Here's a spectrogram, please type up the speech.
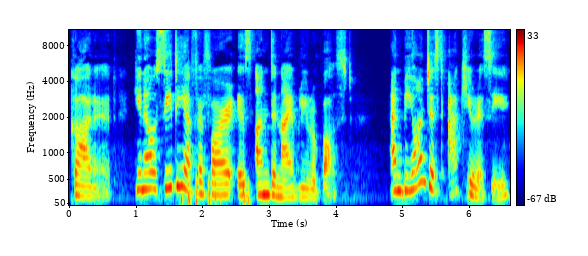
Got it. You know, CTFFR is undeniably robust. And beyond just accuracy,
